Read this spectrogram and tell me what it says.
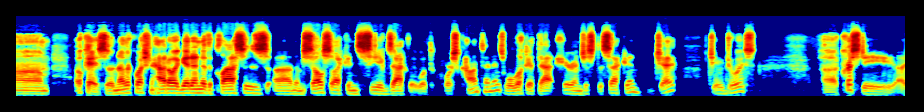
Um, okay, so another question, how do I get into the classes uh, themselves so I can see exactly what the course content is? We'll look at that here in just a second. Jay, Jay Joyce. Uh, Christy, I,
